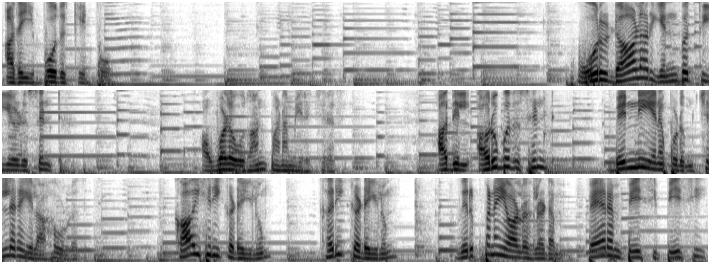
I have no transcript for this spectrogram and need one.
அதை இப்போது கேட்போம். ஒரு டாலர் எண்பத்தி ஏழு சென்ட். அவ்வளவுதான் பணம் இருக்கிறது. அதில் அறுபது சென்ட் பென்னி எனப்படும் சில்லறைகளாக உள்ளது. காய்கறி கடையிலும் கறிக்கடையிலும் விற்பனையாளர்களிடம் பேரம் பேசி பேசி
